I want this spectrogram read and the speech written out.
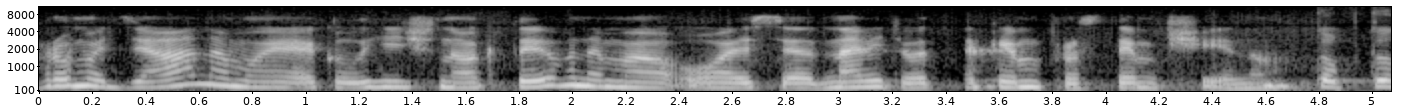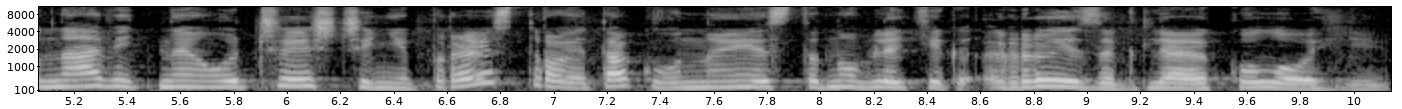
громадянами, екологічно активними. Ось навіть от таким простим чином. Тобто навіть не очищені пристрої, так вони становлять ризик для екології.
